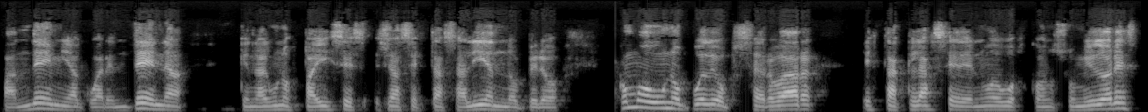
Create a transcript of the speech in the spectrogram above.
pandemia, cuarentena, que en algunos países ya se está saliendo, pero ¿cómo uno puede observar esta clase de nuevos consumidores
